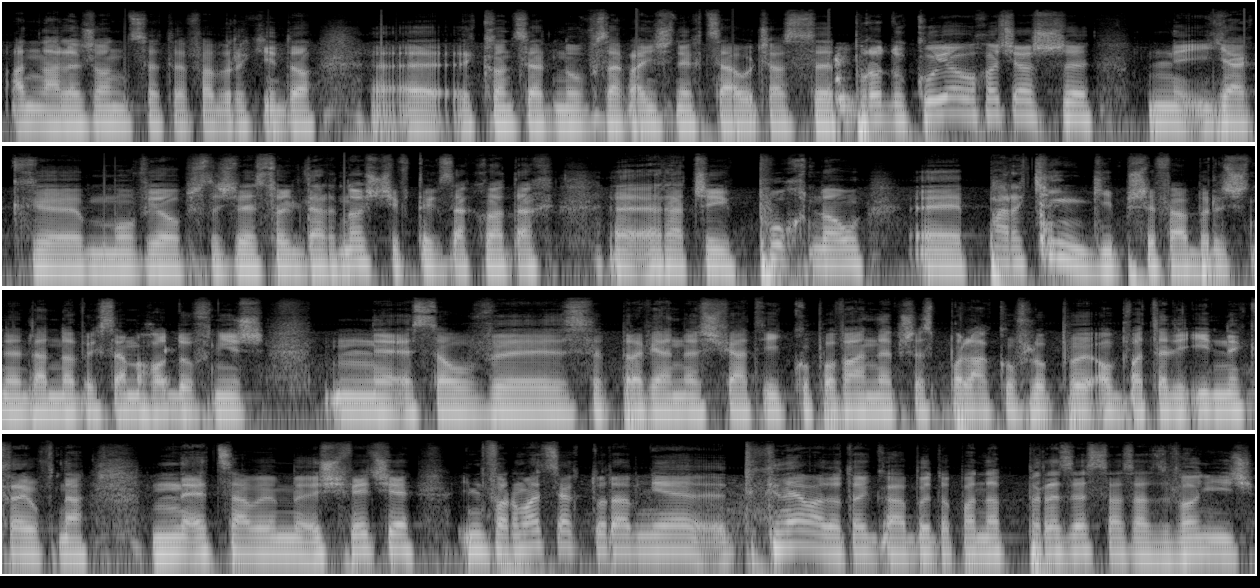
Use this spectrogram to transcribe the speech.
a należące te fabryki do e, e, koncernów zagranicznych cały czas e, produkują, chociaż jak mówią przedstawiciele Solidarności w tych zakładach raczej puchną parkingi przyfabryczne dla nowych samochodów niż są sprawiane w świat i kupowane przez Polaków lub obywateli innych krajów na całym świecie. Informacja, która mnie tknęła do tego, aby do pana prezesa zadzwonić,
